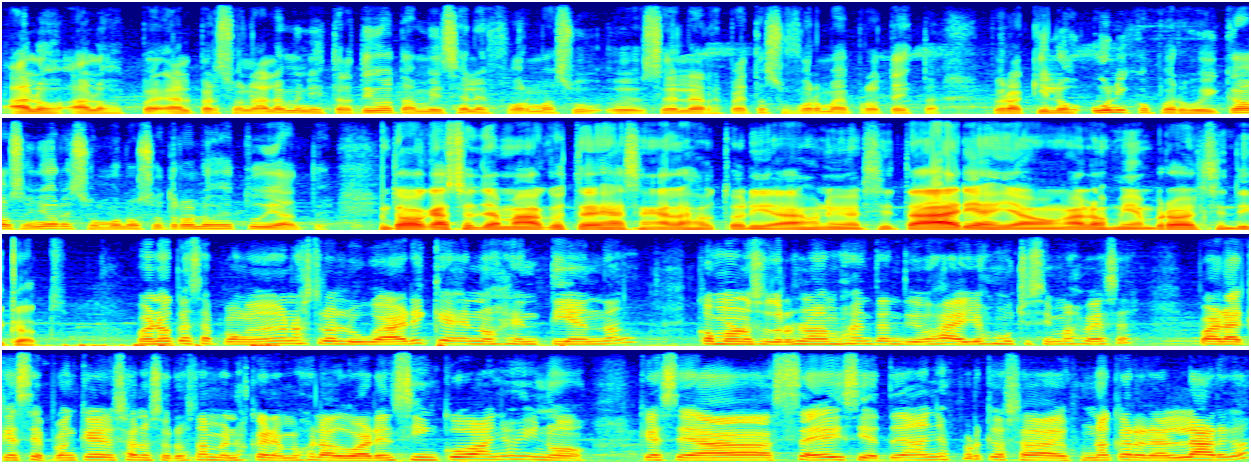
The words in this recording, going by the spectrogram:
a los, al personal administrativo también se les, forma su, eh, se les respeta su forma de protesta, pero aquí los únicos perjudicados, señores, somos nosotros los estudiantes. En todo caso, el llamado que ustedes hacen a las autoridades universitarias y aún a los miembros del sindicato bueno, que se pongan en nuestro lugar y que nos entiendan como nosotros lo hemos entendido a ellos muchísimas veces, para que sepan que o sea, nosotros también nos queremos graduar en cinco años y no que sea seis, siete años, porque o sea, es una carrera larga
